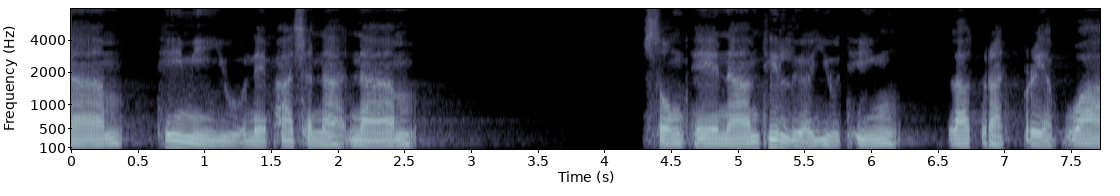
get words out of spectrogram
น้ำที่มีอยู่ในภาชนะน้ำทรงเทน้ำที่เหลืออยู่ทิ้ง แล้วตรัสเปรียบว่า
